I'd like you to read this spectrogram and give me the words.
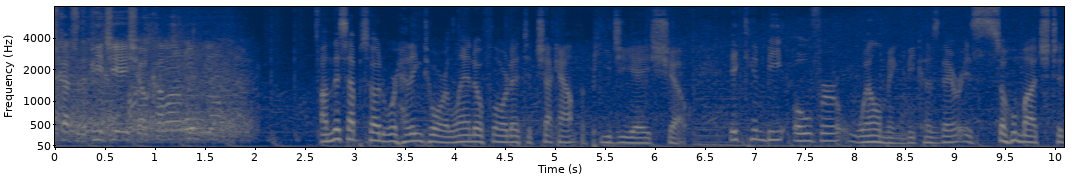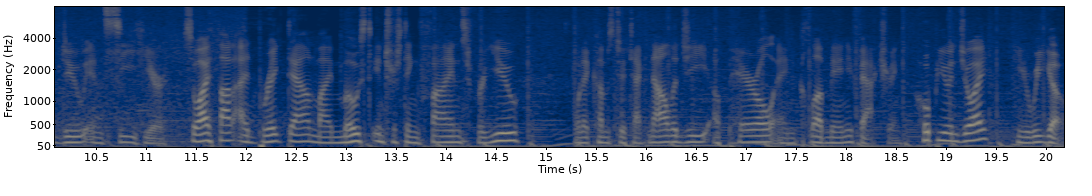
just got to the PGA show. Come on with me. On this episode, we're heading to Orlando, Florida to check out the PGA show. It can be overwhelming because there is so much to do and see here. So I thought I'd break down my most interesting finds for you when it comes to technology, apparel, and club manufacturing. Hope you enjoy. Here we go.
